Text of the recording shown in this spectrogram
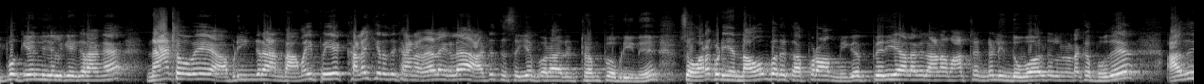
இப்போ கேள்விகள் கேட்குறாங்க நாட்டோவே அப்படிங்கிற அந்த அமைப்பையே கலைக்கிறதுக்கான வேலைகளை அடுத்து செய்ய போகிறாரு ட்ரம்ப் அப்படின்னு. ஸோ வரக்கூடிய நவம்பருக்கு அப்புறம் மிகப்பெரிய அளவிலான மாற்றங்கள் இந்த வேர்ல்டில் நடக்க போகுது. அது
